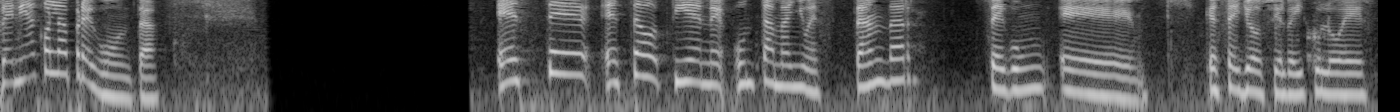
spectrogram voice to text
Venía con la pregunta. Este, este tiene un tamaño estándar según, eh, qué sé yo, si el vehículo es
